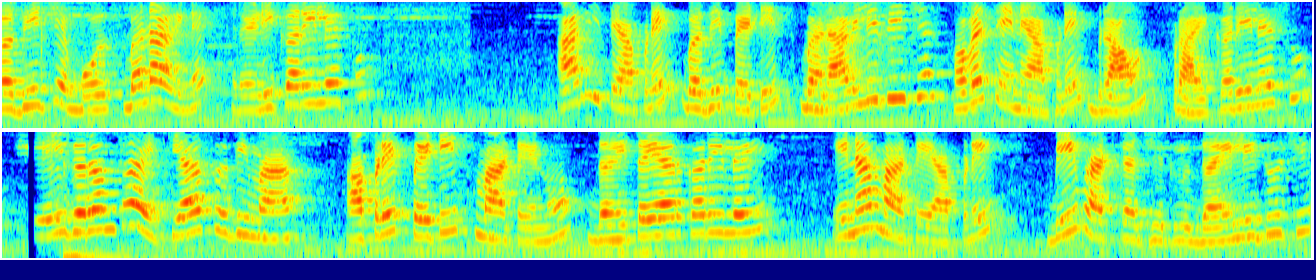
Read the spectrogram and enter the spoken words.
બધી છે બોલ્સ બનાવીને રેડી કરી લેશું. આ રીતે આપણે બધી પેટીસ બનાવી લીધી છે. હવે તેને આપણે બ્રાઉન ફ્રાય કરી લેશું. તેલ ગરમ થાય ત્યાં સુધીમાં આપણે પેટીસ માટેનું દહીં તૈયાર કરી લઈએ એના માટે આપણે બે વાટકા જેટલું દહીં લીધું છે.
